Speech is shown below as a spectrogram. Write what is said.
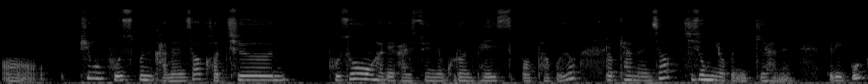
어, 피부 보습은 가면서 겉은 보송하게 갈 수 있는 그런 베이스법 하고요. 그렇게 하면서 지속력은 있게 하는. 그리고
